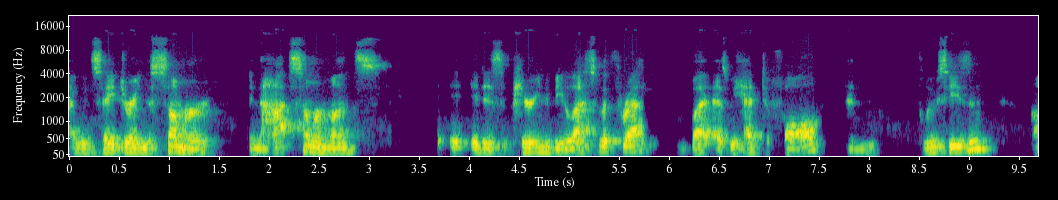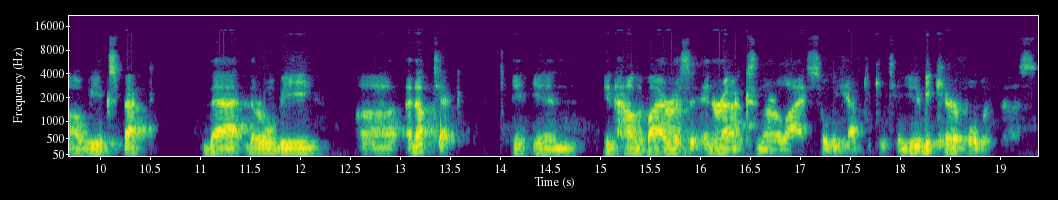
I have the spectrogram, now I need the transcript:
I would say during the summer, in the hot summer months, it, it is appearing to be less of a threat. But as we head to fall and flu season, uh, we expect that there will be uh, an uptick in, in in how the virus interacts in our lives. So we have to continue to be careful with this.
